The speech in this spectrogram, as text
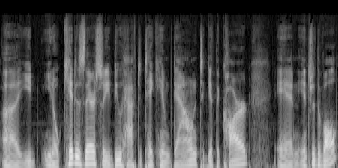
uh, you you know Kit is there, so you do have to take him down to get the card and enter the vault.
